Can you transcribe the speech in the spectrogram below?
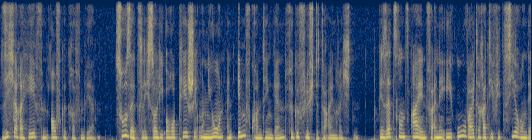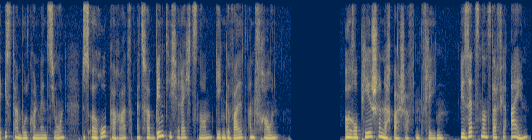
Sichere Häfen aufgegriffen werden. Zusätzlich soll die Europäische Union ein Impfkontingent für Geflüchtete einrichten. Wir setzen uns ein für eine EU-weite Ratifizierung der Istanbul-Konvention des Europarats als verbindliche Rechtsnorm gegen Gewalt an Frauen. Europäische Nachbarschaften pflegen. Wir setzen uns dafür ein,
